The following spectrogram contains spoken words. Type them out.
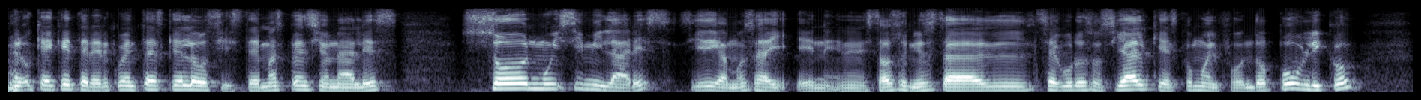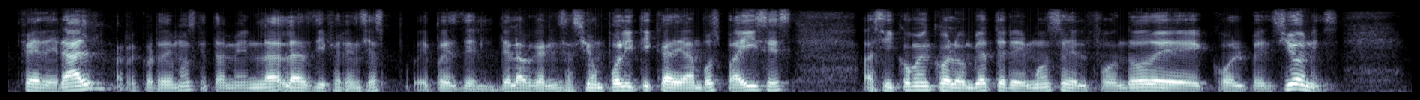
primero que hay que tener en cuenta es que los sistemas pensionales son muy similares, ¿sí? Digamos, ahí en, en Estados Unidos está el Seguro Social, que es como el fondo público federal, recordemos que también la- las diferencias eh, pues, del- de, la organización política de ambos países, así como en Colombia tenemos el fondo de Colpensiones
